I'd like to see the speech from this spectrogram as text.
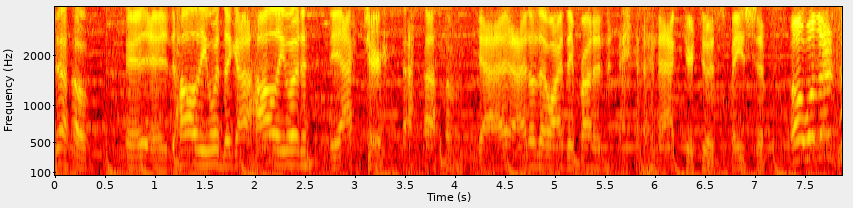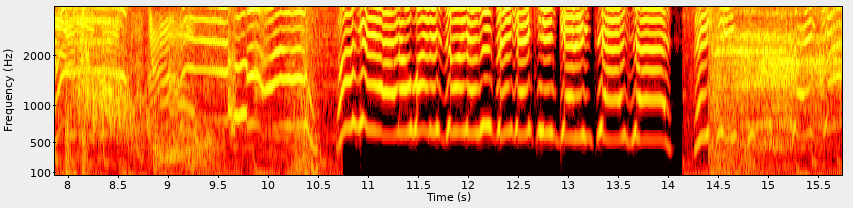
no! And, and Hollywood, they got Hollywood, the actor. um, yeah, I, I don't know why they brought an, an actor to a spaceship. Oh, well, there's the. Ow. Oh! Okay, I don't want to do another. I keep getting tagged. They keep tagging.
